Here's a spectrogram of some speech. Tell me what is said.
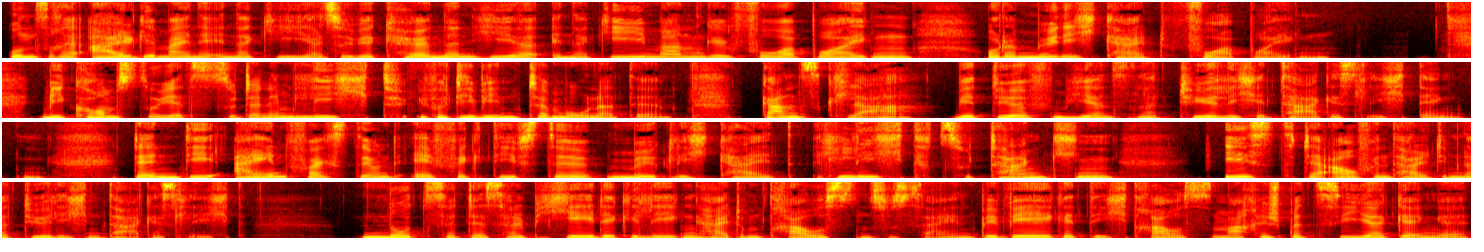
unsere allgemeine Energie. Also wir können hier Energiemangel vorbeugen oder Müdigkeit vorbeugen. Wie kommst du jetzt zu deinem Licht über die Wintermonate? Ganz klar, wir dürfen hier ans natürliche Tageslicht denken. Denn die einfachste und effektivste Möglichkeit, Licht zu tanken, ist der Aufenthalt im natürlichen Tageslicht. Nutze deshalb jede Gelegenheit, um draußen zu sein. Bewege dich draußen, mache Spaziergänge,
